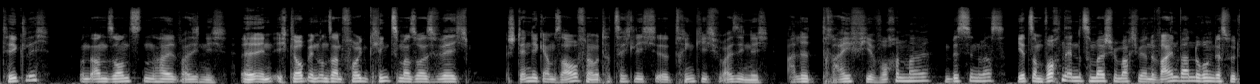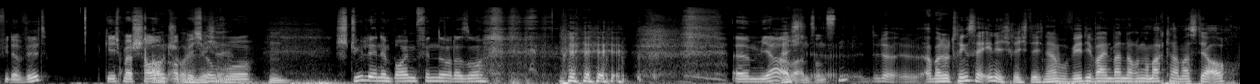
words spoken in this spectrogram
täglich und ansonsten halt, weiß ich nicht. Äh, in, ich glaube, in unseren Folgen klingt's immer so, als wäre ich ständig am Saufen, aber tatsächlich äh, trinke ich, weiß ich nicht, alle drei, vier Wochen mal ein bisschen was. Jetzt am Wochenende zum Beispiel mache ich wieder eine Weinwanderung, das wird wieder wild. Gehe ich mal schauen, Autsch, ob ich irgendwo. Hm. Stühle in den Bäumen finde oder so. ähm, ja, aber Echt, ansonsten. äh, Aber du trinkst ja eh nicht richtig, ne? Wo wir die Weinwanderung gemacht haben, hast du ja auch,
